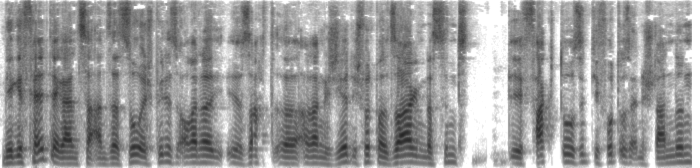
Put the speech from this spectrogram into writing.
mir gefällt der ganze Ansatz so. Ich bin jetzt auch einer, ihr sagt, äh, arrangiert. Ich würde mal sagen, das sind de facto sind die Fotos entstanden,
